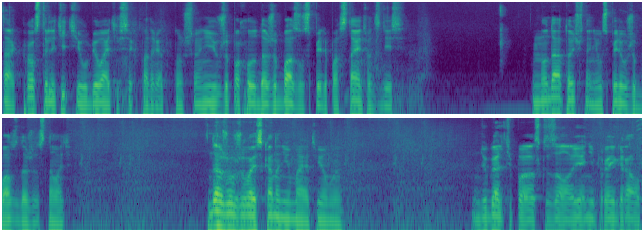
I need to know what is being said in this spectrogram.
Так, просто летите и убивайте всех подряд, потому что они уже, походу, даже базу успели поставить вот здесь. Ну да, точно, они успели уже базу даже основать. Даже уже войска нанимают, ё Дюгаль, типа, сказал, я не проиграл.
